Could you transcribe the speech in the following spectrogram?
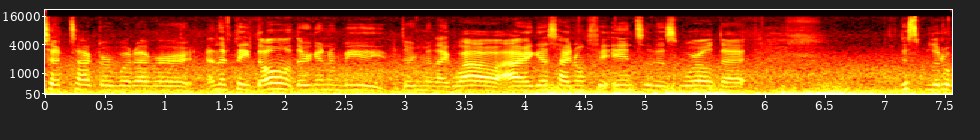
tiktok or whatever and if they don't they're gonna be they're gonna be like wow i guess i don't fit into this world that this little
